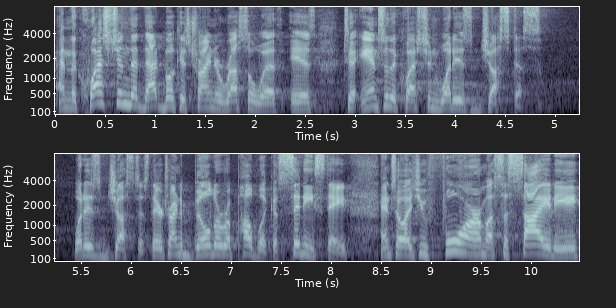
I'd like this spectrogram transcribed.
And the question that that book is trying to wrestle with is to answer the question what is justice? What is justice? They're trying to build a republic, a city state. And so, as you form a society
